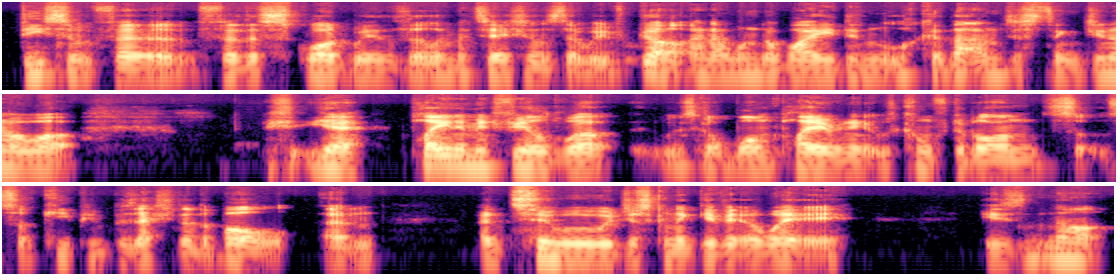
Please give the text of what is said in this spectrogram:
decent for for the squad with the limitations that we've got. And I wonder why he didn't look at that and just think, do you know what? Yeah, playing in midfield well, it was got one player in it, it was comfortable on sort, sort of keeping possession of the ball and and two who were just going to give it away is not,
